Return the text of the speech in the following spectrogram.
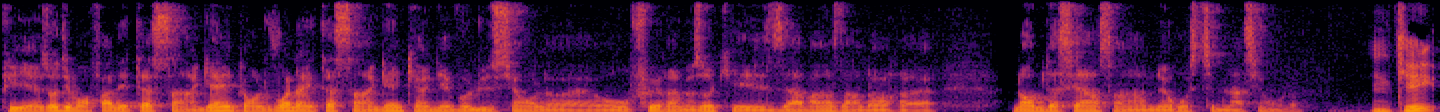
puis les autres, ils vont faire des tests sanguins, puis on le voit dans les tests sanguins qu'il y a une évolution là, au fur et à mesure qu'ils avancent dans leur euh, nombre de séances en neurostimulation. Là. OK.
